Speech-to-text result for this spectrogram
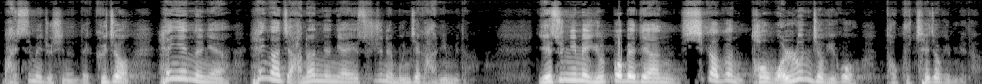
말씀해 주시는데 그저 행했느냐, 행하지 않았느냐의 수준의 문제가 아닙니다. 예수님의 율법에 대한 시각은 더 원론적이고 더 구체적입니다.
